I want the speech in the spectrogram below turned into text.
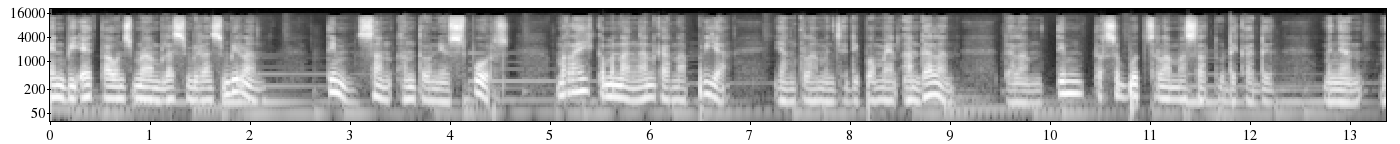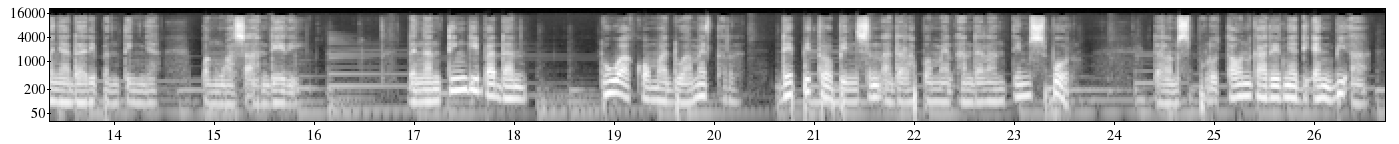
NBA tahun 1999, tim San Antonio Spurs meraih kemenangan karena pria yang telah menjadi pemain andalan dalam tim tersebut selama satu dekade menyadari pentingnya penguasaan diri. Dengan tinggi badan 2,2 meter, David Robinson adalah pemain andalan tim Spurs. Dalam 10 tahun karirnya di NBA,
